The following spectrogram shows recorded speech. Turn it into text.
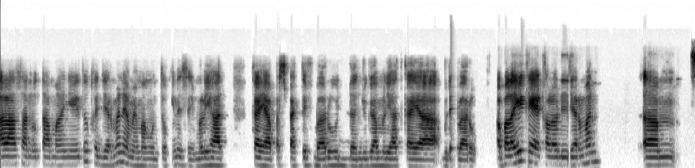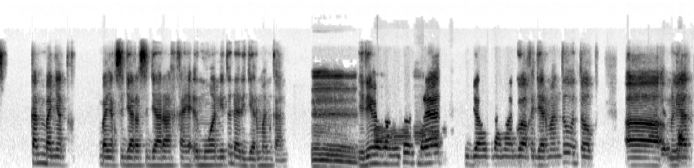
alasan utamanya itu ke Jerman ya memang untuk ini sih melihat kayak perspektif baru dan juga melihat kayak budaya baru. Apalagi kayak kalau di Jerman em, s- kan banyak banyak sejarah-sejarah kayak ilmuwan itu dari Jerman kan. Hmm. Jadi memang itu sebenarnya tujuan utama gua ke Jerman tuh untuk eh, melihat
